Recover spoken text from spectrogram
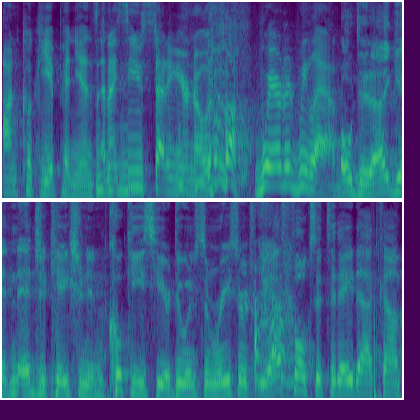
on cookie opinions, and I mm-hmm. see you studying your notes. Where did we land? Oh, did I get an education in cookies here doing some research? We asked folks at today.com,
